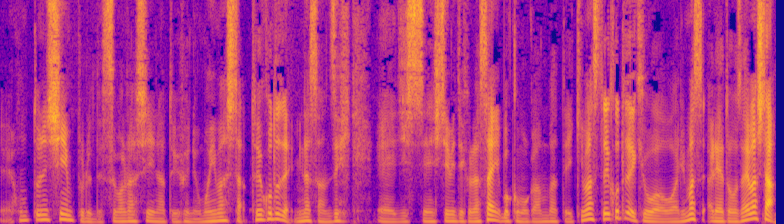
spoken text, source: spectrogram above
え本当にシンプルで素晴らしいなというふうに思いました。ということで皆さん是非、え実践してみてください。僕も頑張っていきます。ということで今日は終わります。ありがとうございました。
